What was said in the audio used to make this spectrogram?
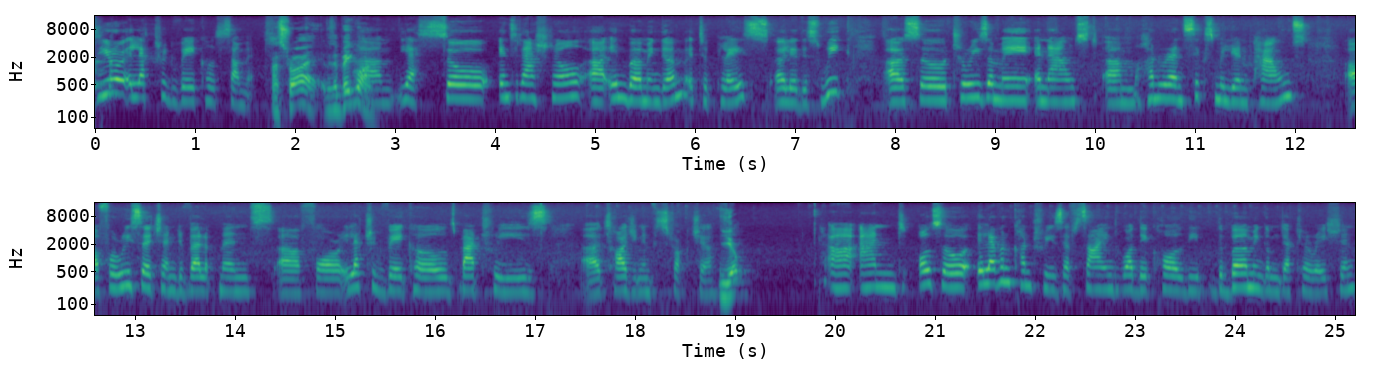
Zero electric vehicle summit. That's right. It was a big one. Um, yes, so international uh, in Birmingham, it took place earlier this week. Uh, so Theresa May announced um, 106 million pounds uh, for research and developments uh, for electric vehicles, batteries, uh, charging infrastructure. yep. Uh, and also, 11 countries have signed what they call the, the Birmingham Declaration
